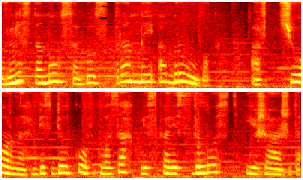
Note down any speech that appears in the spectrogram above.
Вместо носа был странный обрубок, а в черных, без белков глазах плескались злость и жажда.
